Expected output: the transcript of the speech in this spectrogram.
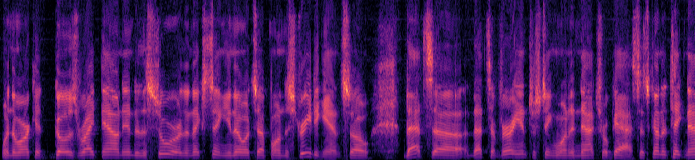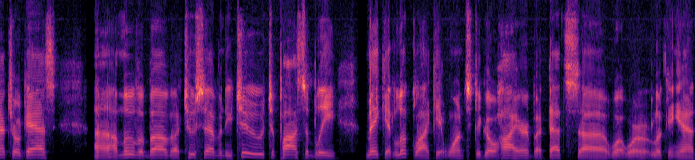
when the market goes right down into the sewer, the next thing you know, it's up on the street again. So that's uh, that's a very interesting one in natural gas. It's going to take natural gas a move above a 272 to possibly make it look like it wants to go higher, but that's uh, what we're looking at,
